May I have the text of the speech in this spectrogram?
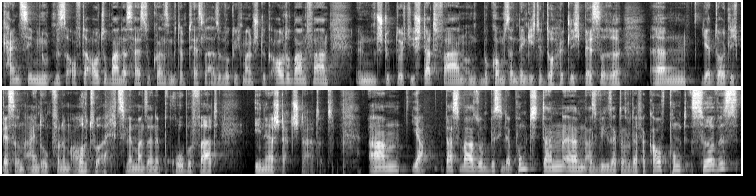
keinen zehn Minuten bist du auf der Autobahn. Das heißt, du kannst mit dem Tesla also wirklich mal ein Stück Autobahn fahren, ein Stück durch die Stadt fahren und bekommst dann, denke ich, eine deutlich bessere, ähm, ja, deutlich besseren Eindruck von einem Auto, als wenn man seine Probefahrt in der Stadt startet. Ähm, ja, das war so ein bisschen der Punkt. Dann, ähm, also wie gesagt, das war der Verkaufpunkt. Service.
